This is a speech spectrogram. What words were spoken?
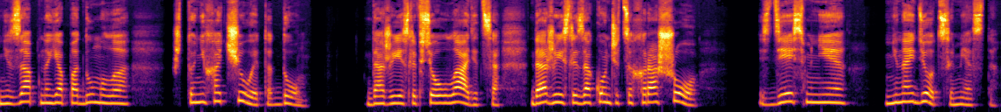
Внезапно я подумала, что не хочу этот дом. Даже если все уладится, даже если закончится хорошо, Здесь мне не найдется места.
